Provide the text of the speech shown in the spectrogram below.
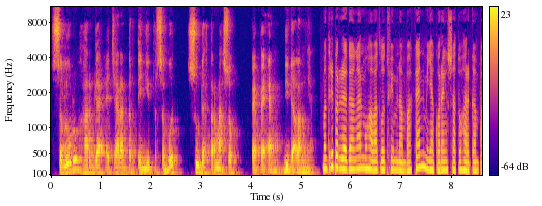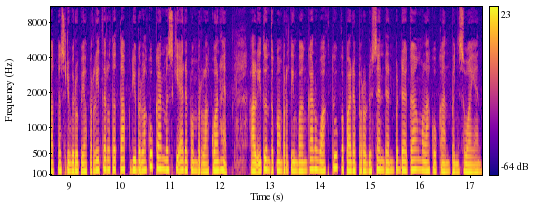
Seluruh harga eceran tertinggi tersebut sudah termasuk PPN di dalamnya. Menteri Perdagangan Muhammad Lutfi menambahkan minyak goreng satu harga Rp14.000 per liter tetap diberlakukan meski ada pemberlakuan HED. Hal itu untuk mempertimbangkan waktu kepada produsen dan pedagang melakukan penyesuaian.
